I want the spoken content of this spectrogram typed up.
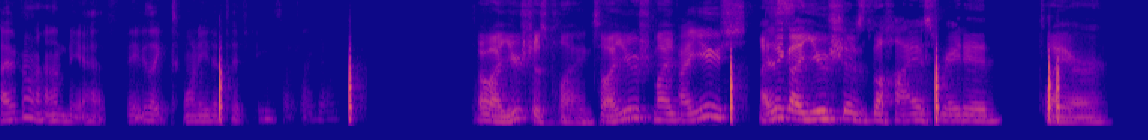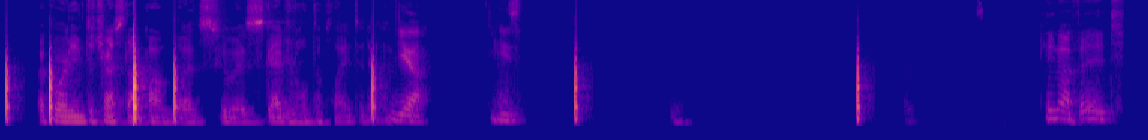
I don't know how many I have. Maybe like twenty to fifty, something like that. Oh, Ayush is playing. So Ayush might. Ayush. I think Ayush is the highest rated player according to chess.com Blitz who is scheduled to play today. Yeah, he's King F8.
